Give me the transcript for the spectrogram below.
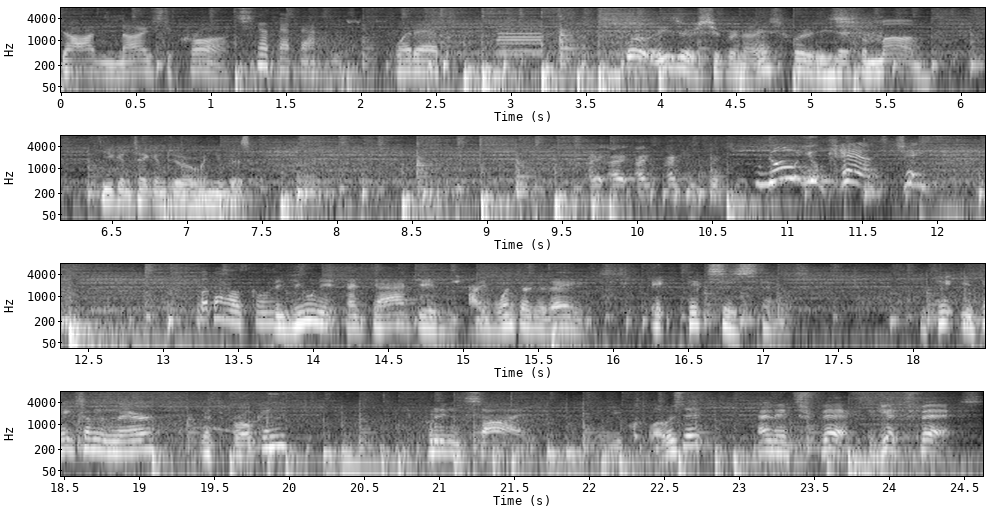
dot and I's to cross. Got that backwards. Whatever. Whoa, these are super nice. What are these? They're from mom. You can take them to her when you visit. I, I, I, I can fix it. No, you can't, Chase. What the hell's going on? The unit that dad gave me, I went there today. It fixes things. You take, you take something there that's broken, you put it inside, and you close it, and it's fixed. It gets fixed.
